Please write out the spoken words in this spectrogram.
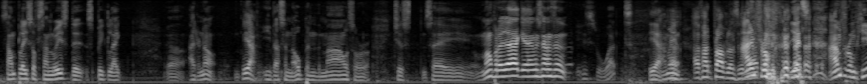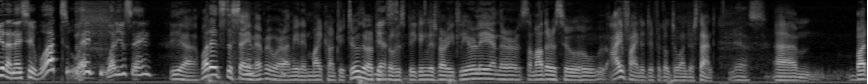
some place of San Luis, they speak like, uh, I don't know, Yeah. he doesn't open the mouth or just say "Vamos para allá, que hay. It's what? Yeah, I mean, uh, I've had problems with I'm that. from yes, I'm from here, and I say what? Wait, what are you saying? Yeah, but it's the same everywhere. I mean, in my country too, there are people Yes. who speak English very clearly, and there are some others who, who I find it difficult to understand. Yes. Um, but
